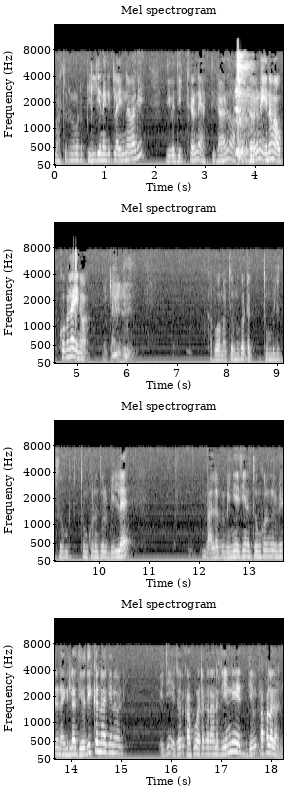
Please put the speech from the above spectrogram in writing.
මතුරුනකට පිල්ලිය නැගිටලා ඉන්නා වගේ දිව දික් කරන ඇත්ති ගන්න අක්කට කරගෙන එනවා ඔක්කොමලා එනවා. ඒ කියන්නේ කපුව මතුරුනකට තුම්බිලි තුන්කුළුන් තුල් බිල්ල බලපු මිනිහේ තියෙන තුන්කුළුන් තුල් බිල්ල නැගිටලා දිව දික් කරනවා කියනවනේ. ඉතින් ඒතර කපුවට කරන්න තියෙන්නේ දිව කපලා ගන්න.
